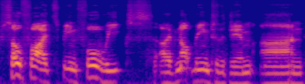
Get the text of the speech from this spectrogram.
so far it's been 4 weeks. I've not been to the gym and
